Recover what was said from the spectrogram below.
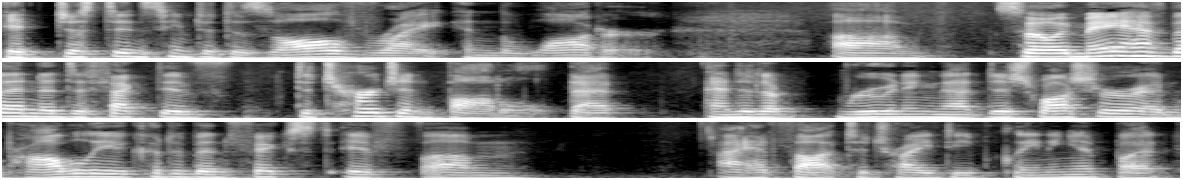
it just didn't seem to dissolve right in the water. Um, so it may have been a defective detergent bottle that ended up ruining that dishwasher, and probably it could have been fixed if um, I had thought to try deep cleaning it. But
